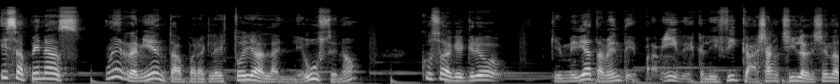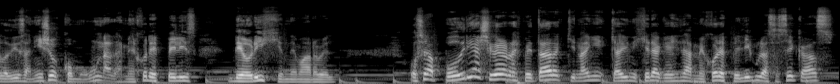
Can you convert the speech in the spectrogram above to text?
Es apenas una herramienta para que la historia le use, ¿no? Cosa que creo que inmediatamente, para mí, descalifica a Shang-Chi la leyenda de los 10 anillos como una de las mejores pelis de origen de Marvel. O sea, podría llegar a respetar que alguien, que alguien dijera que es de las mejores películas a secas,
